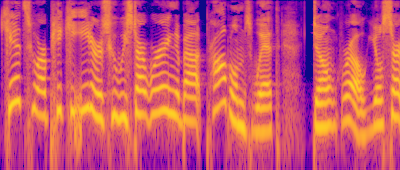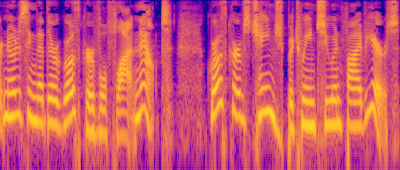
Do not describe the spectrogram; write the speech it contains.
Kids who are picky eaters who we start worrying about problems with don't grow. You'll start noticing that their growth curve will flatten out. Growth curves change between two and five years.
